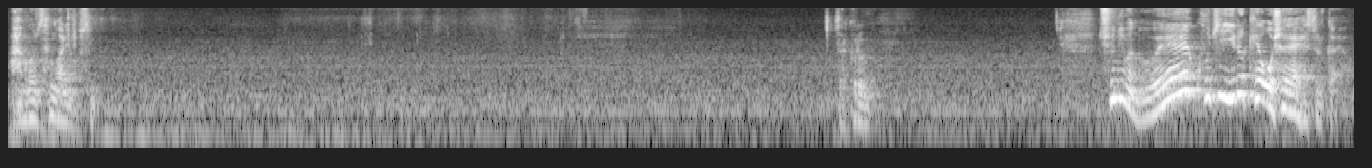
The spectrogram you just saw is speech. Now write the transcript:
아무런 상관이 없습니다. 자, 그럼 주님은 왜 굳이 이렇게 오셔야 했을까요?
